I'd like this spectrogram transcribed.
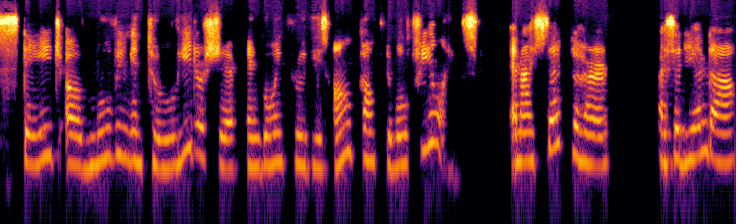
stage of moving into leadership and going through these uncomfortable feelings. And I said to her, I said, Yelda,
